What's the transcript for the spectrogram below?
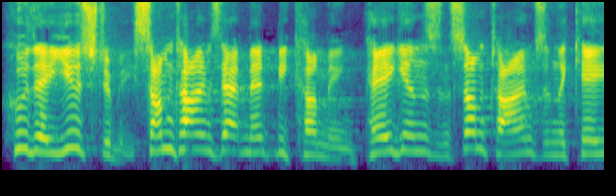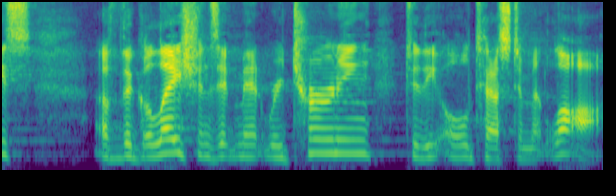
who they used to be. Sometimes that meant becoming pagans, and sometimes, in the case of the Galatians, it meant returning to the Old Testament law.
